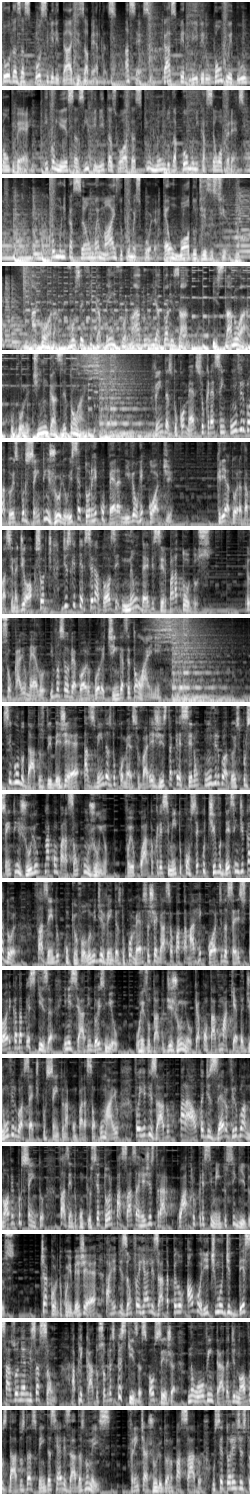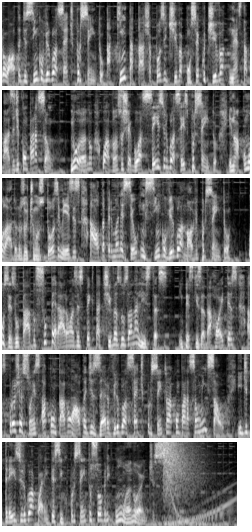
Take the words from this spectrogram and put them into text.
Todas as possibilidades abertas. Acesse casperlibero.edu.br e conheça as infinitas rotas que o mundo da comunicação oferece. Comunicação é mais do que uma escolha, é um modo de existir. Agora você fica bem informado e atualizado. Está no ar o Boletim Gazeta Online. Vendas do comércio crescem 1,2% em julho e setor recupera nível recorde. Criadora da vacina de Oxford diz que terceira dose não deve ser para todos. Eu sou Caio Melo e você ouve agora o Boletim Gazeta Online. Segundo dados do IBGE, as vendas do comércio varejista cresceram 1,2% em julho na comparação com junho. Foi o quarto crescimento consecutivo desse indicador, fazendo com que o volume de vendas do comércio chegasse ao patamar recorde da série histórica da pesquisa, iniciada em 2000. O resultado de junho, que apontava uma queda de 1,7% na comparação com maio, foi revisado para alta de 0,9%, fazendo com que o setor passasse a registrar quatro crescimentos seguidos. De acordo com o IBGE, a revisão foi realizada pelo algoritmo de dessazonalização, aplicado sobre as pesquisas, ou seja, não houve entrada de novos dados das vendas realizadas no mês. Frente a julho do ano passado, o setor registrou alta de 5,7%, a quinta taxa positiva consecutiva nesta base de comparação. No ano, o avanço chegou a 6,6% e no acumulado nos últimos 12 meses, a alta permaneceu em 5,9%. Os resultados superaram as expectativas dos analistas. Em pesquisa da Reuters, as projeções apontavam alta de 0,7% na comparação mensal e de 3,45% sobre um ano antes.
